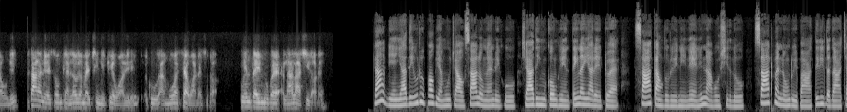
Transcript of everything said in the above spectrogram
တော့ဘူးလေစကနေအဆုံးပြန်လှုပ်ရမယ့်အခြေအနေဖြစ်သွားပြီအခုမိုးကဆက်သွားတယ်ဆိုတော့ကွင်းသိမ်းမှုပဲအလားလာရှိတော့တယ်။ ဒါအပြင်ရာသီဥတုဖောက်ပြန်မှုကြောင့်စားလုပ်ငန်းတွေကိုရာသီမကုန်ခင်သိမ်းလိုက်ရတဲ့အတွက်စားတောင်သူတွေအနေနဲ့နစ်နာဖို့ရှိသလိုစားထွက်နှုံးတွေပါတိတိတသားကျ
